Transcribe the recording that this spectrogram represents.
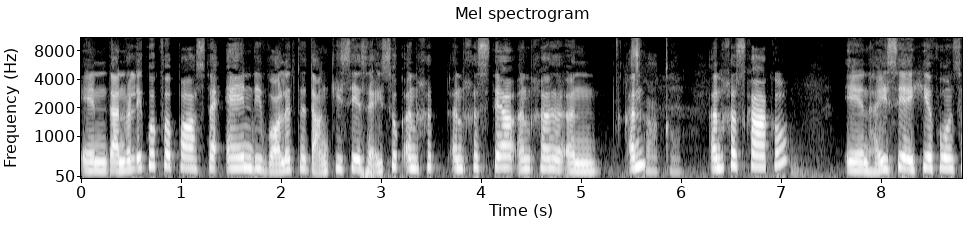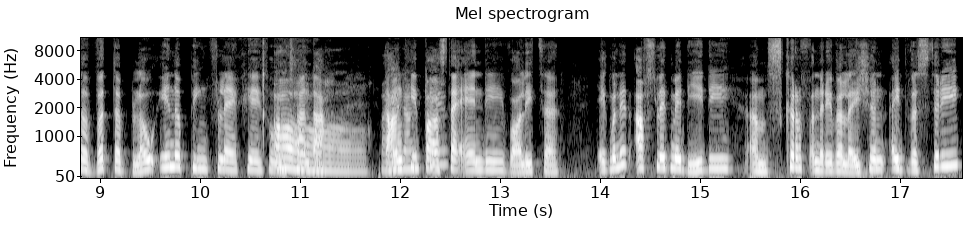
En dan wil ek ook vir Pastor Andy Wallete dankie sê. Hy's ook inge, ingestel inge in in Skakel. ingeskakel en hy sê hy gee vir ons 'n wit, 'n blou en 'n pink vlag gee vir ons Oh, vandag. Dankie dankie. Pastor Andy Wallite. Ek wil net afsluit met hierdie um, skrif in Revelation uit vers 3.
